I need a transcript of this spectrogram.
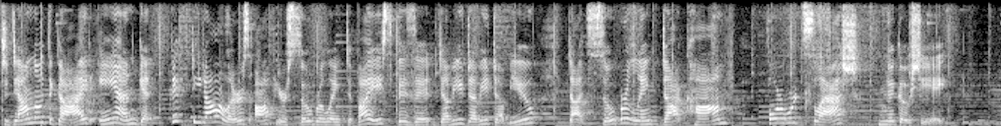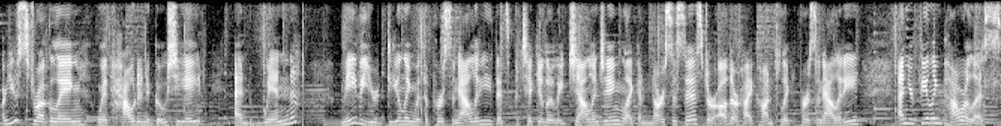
To download the guide and get $50 off your SoberLink device, visit www.soberlink.com forward slash negotiate. Are you struggling with how to negotiate and win? Maybe you're dealing with a personality that's particularly challenging, like a narcissist or other high conflict personality, and you're feeling powerless.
